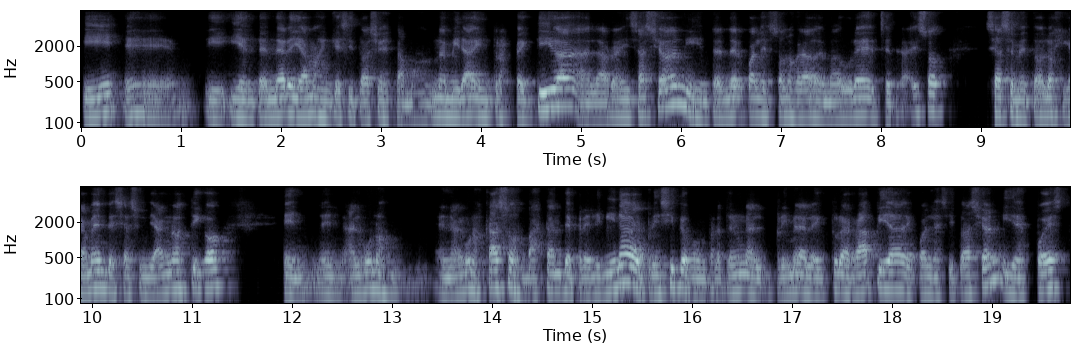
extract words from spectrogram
eh, y, y, entender, digamos, en qué situación estamos. Una mirada introspectiva a la organización y entender cuáles son los grados de madurez, etc. Eso se hace metodológicamente, se hace un diagnóstico en, algunos, en algunos casos bastante preliminar al principio, como para tener una primera lectura rápida de cuál es la situación y después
